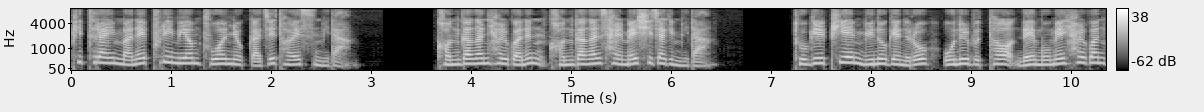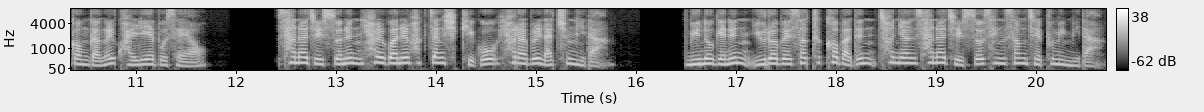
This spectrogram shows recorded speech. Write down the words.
피트라인만의 프리미엄 부원료까지 더했습니다. 건강한 혈관은 건강한 삶의 시작입니다. 독일 PM 뮤노겐으로 오늘부터 내 몸의 혈관 건강을 관리해 보세요. 산화질소는 혈관을 확장시키고 혈압을 낮춥니다. 뮤노겐은 유럽에서 특허받은 천연 산화질소 생성 제품입니다.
